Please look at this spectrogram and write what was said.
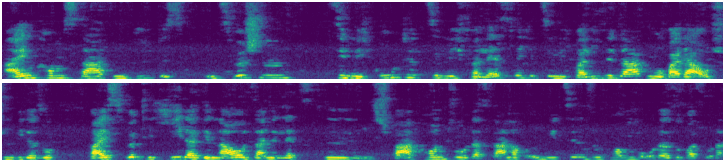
Einkommensdaten gibt es inzwischen ziemlich gute, ziemlich verlässliche, ziemlich valide Daten, wobei da auch schon wieder so weiß wirklich jeder genau seine letzten Sparkonto, dass da noch irgendwie Zinsen kommen oder sowas oder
